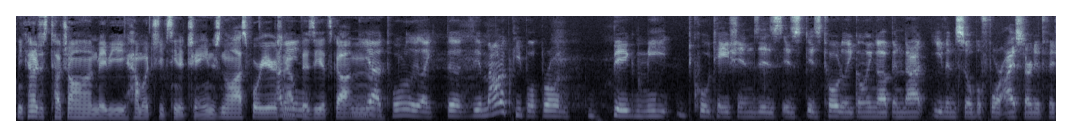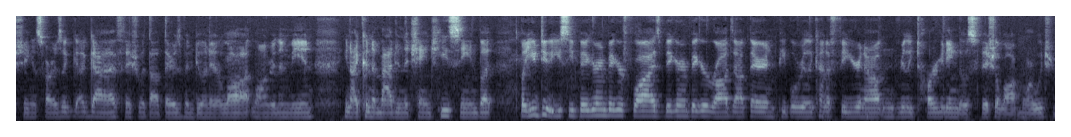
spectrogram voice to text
you kind of just touch on maybe how much you've seen it change in the last four years I and how busy it's gotten? Yeah, or- totally. Like the the amount of people throwing big meat quotations is is is totally going up, and that even so before I started fishing. As far as a, a guy I fish with out there has been doing it a lot longer than me, and you know I couldn't imagine the change he's seen. But but you do you see bigger and bigger flies, bigger and bigger rods out there, and people really kind of figuring out and really targeting those fish a lot more, which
